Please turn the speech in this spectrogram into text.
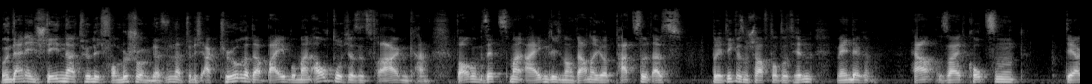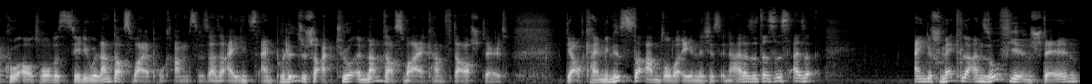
Und dann entstehen natürlich Vermischungen. Da sind natürlich Akteure dabei, wo man auch durchaus jetzt fragen kann, warum setzt man eigentlich noch Werner J. Patzelt als Politikwissenschaftler dorthin, wenn der Herr seit kurzem der Co-Autor des CDU-Landtagswahlprogramms ist, also eigentlich ein politischer Akteur im Landtagswahlkampf darstellt der auch kein Ministeramt oder ähnliches innehat. Also das ist also ein Geschmäckle an so vielen Stellen,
